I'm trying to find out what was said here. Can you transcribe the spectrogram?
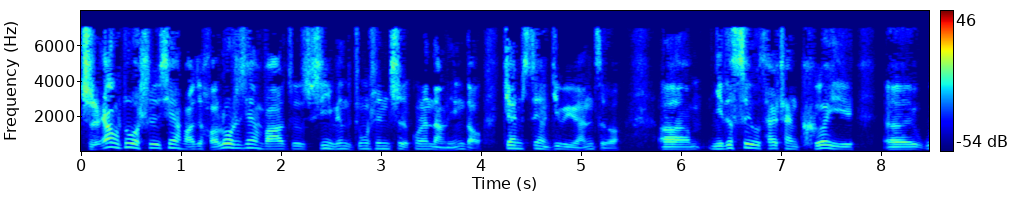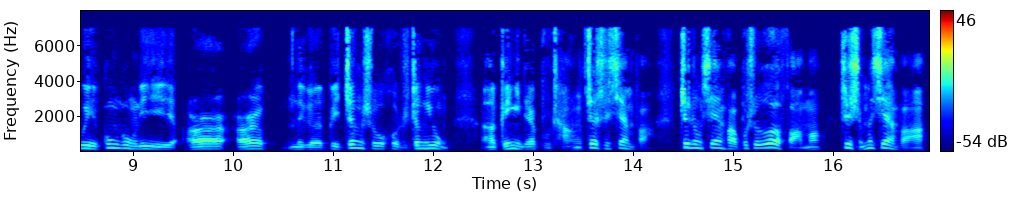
只要落实宪法就好，落实宪法就是习近平的终身制，共产党领导坚持思想基本原则。呃，你的私有财产可以呃为公共利益而而那个被征收或者征用，啊，给你点补偿，这是宪法。这种宪法不是恶法吗？这什么宪法啊？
